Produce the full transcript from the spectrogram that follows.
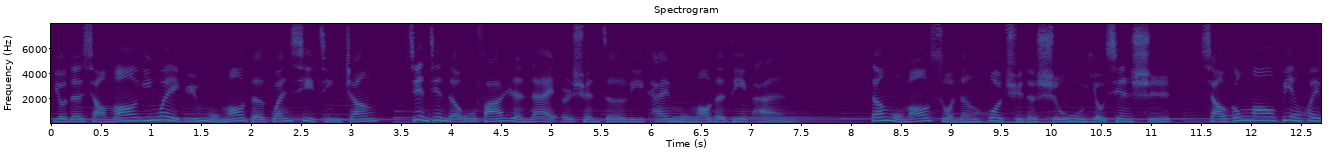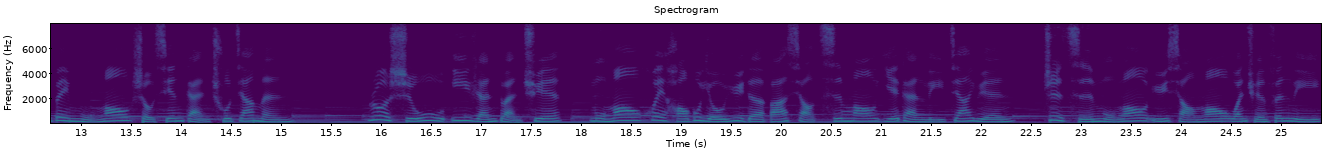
有的小猫因为与母猫的关系紧张，渐渐的无法忍耐而选择离开母猫的地盘。当母猫所能获取的食物有限时，小公猫便会被母猫首先赶出家门。若食物依然短缺，母猫会毫不犹豫地把小雌猫也赶离家园，至此母猫与小猫完全分离。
